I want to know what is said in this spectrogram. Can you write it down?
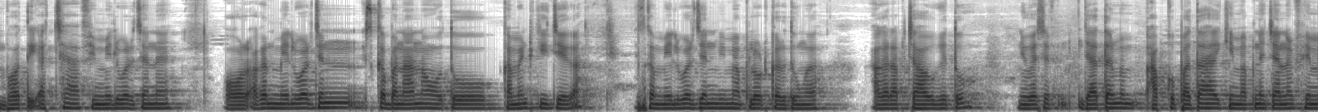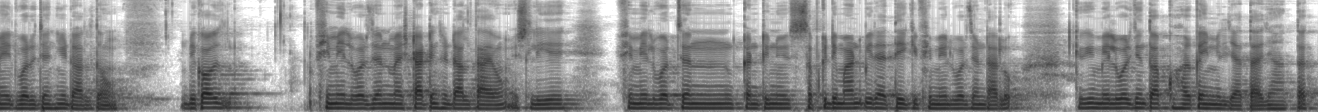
बहुत ही अच्छा फीमेल वर्जन है। और अगर मेल वर्जन इसका बनाना हो तो कमेंट कीजिएगा। इसका मेल वर्जन भी मैं अपलोड कर दूँगा। अगर आप चाहोगे तो। नहीं, वैसे ज़्यादातर मैं, आपको पता है कि मैं अपने चैनल फीमेल वर्जन ही डालता हूँ। बिकॉज़ फीमेल वर्जन मैं स्टार्टिंग से डालता आया हूँ, इसलिए फ़ीमेल वर्जन कंटिन्यूस, सबकी डिमांड भी रहती है कि फ़ीमेल वर्जन डालो। क्योंकि मेल वर्जन तो आपको हर कहीं मिल जाता है जहाँ तक।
